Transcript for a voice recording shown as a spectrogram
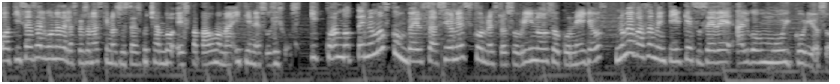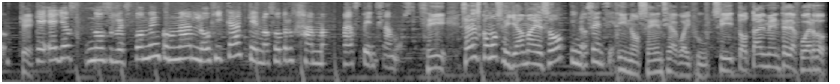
o quizás alguna de las personas que nos está escuchando es papá o mamá y tiene sus hijos. Y cuando tenemos conversaciones con nuestros sobrinos o con ellos, no me vas a mentir que sucede algo muy curioso. ¿Qué? Que ellos nos responden con una lógica que nosotros jamás pensamos. Sí, ¿sabes cómo se llama eso? Inocencia. Inocencia, waifu. Sí, totalmente de acuerdo.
